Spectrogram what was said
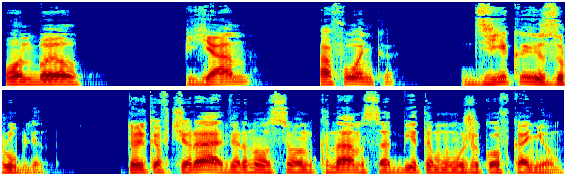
Он был пьян, Афонька, дико изрублен. Только вчера вернулся он к нам с отбитым у мужиков конем.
